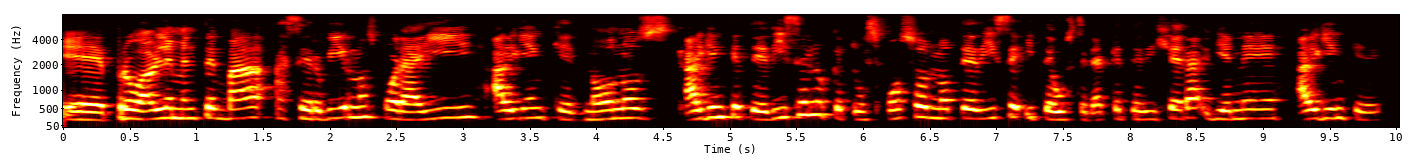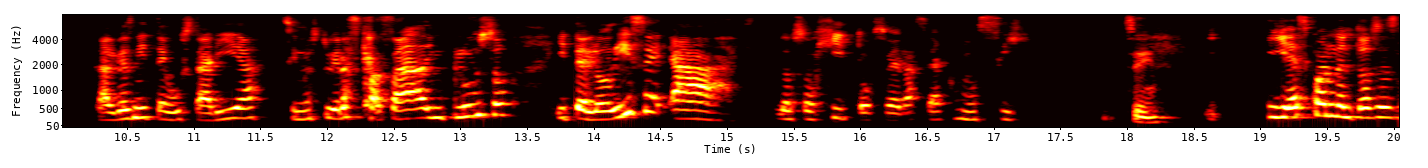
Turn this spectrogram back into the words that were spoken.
Eh, probablemente va a servirnos por ahí alguien que no nos, alguien que te dice lo que tu esposo no te dice y te gustaría que te dijera, viene alguien que tal vez ni te gustaría si no estuvieras casada incluso y te lo dice, ay, los ojitos, ¿verdad? Sea como sí. Sí. Y, y es cuando entonces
